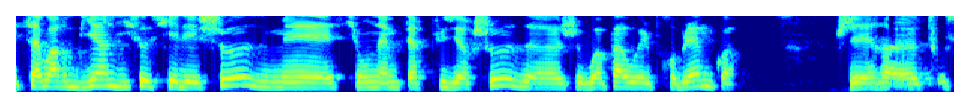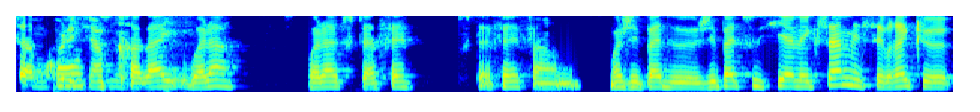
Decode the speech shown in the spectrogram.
savoir bien dissocier les choses mais si on aime faire plusieurs choses je vois pas où est le problème quoi. Je veux dire tout ça prend tout ce travail voilà. Voilà tout à fait tout à fait. Enfin, moi, j'ai pas de, j'ai pas de souci avec ça, mais c'est vrai que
